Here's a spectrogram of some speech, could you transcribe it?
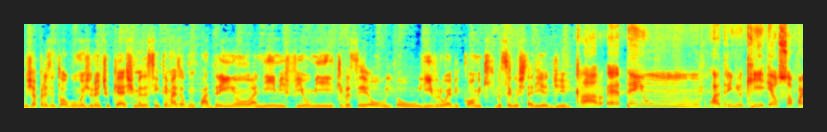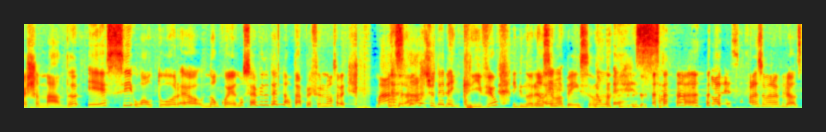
já apresentou algumas durante o cast, mas assim, tem mais algum quadrinho, anime, filme que você ou, ou livro, webcomic que você gostaria de? Claro, é, tem um quadrinho que eu sou apaixonada. Esse, o autor, é, eu não conheço, não sei a vida dele não, tá? Prefiro não saber. Mas a arte dele é incrível. Ignorância Não, é uma ele- benção. Não é exatamente. Olha essa frase maravilhosa.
